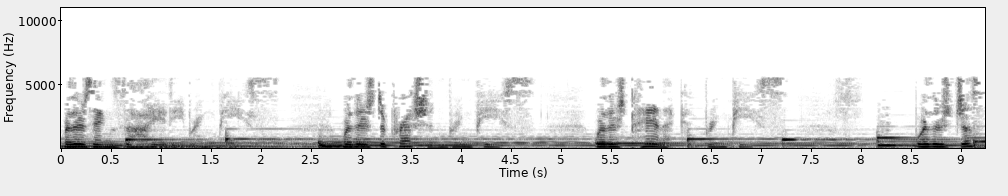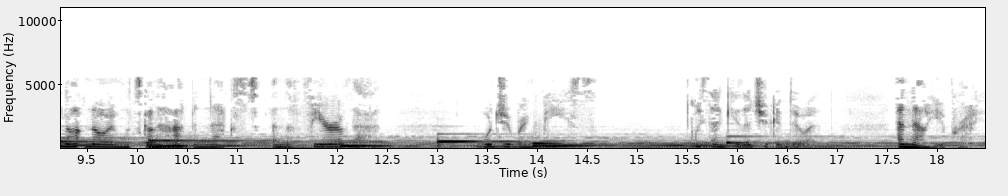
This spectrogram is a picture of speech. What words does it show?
Where there's anxiety, bring peace. Where there's depression, bring peace. Where there's panic, bring peace. Where there's just not knowing what's going to happen next and the fear of that, would you bring peace? We thank you that you can do it. And now you pray.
